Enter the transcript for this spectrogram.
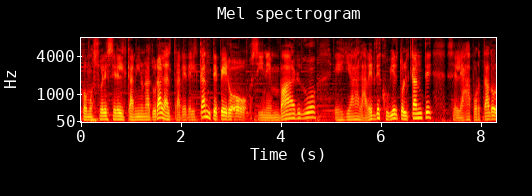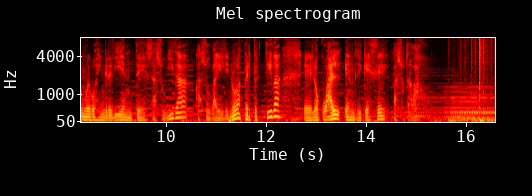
como suele ser el camino natural a través del cante, pero sin embargo, ella al haber descubierto el cante se le ha aportado nuevos ingredientes a su vida, a su baile, nuevas perspectivas, eh, lo cual enriquece a su trabajo.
